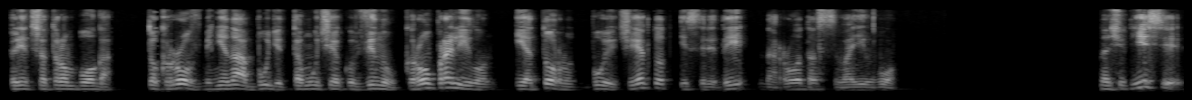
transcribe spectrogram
перед шатром Бога, то кровь вменена будет тому человеку в вину. Кровь пролил он, и оторнут будет человек тот из среды народа своего. Значит, если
